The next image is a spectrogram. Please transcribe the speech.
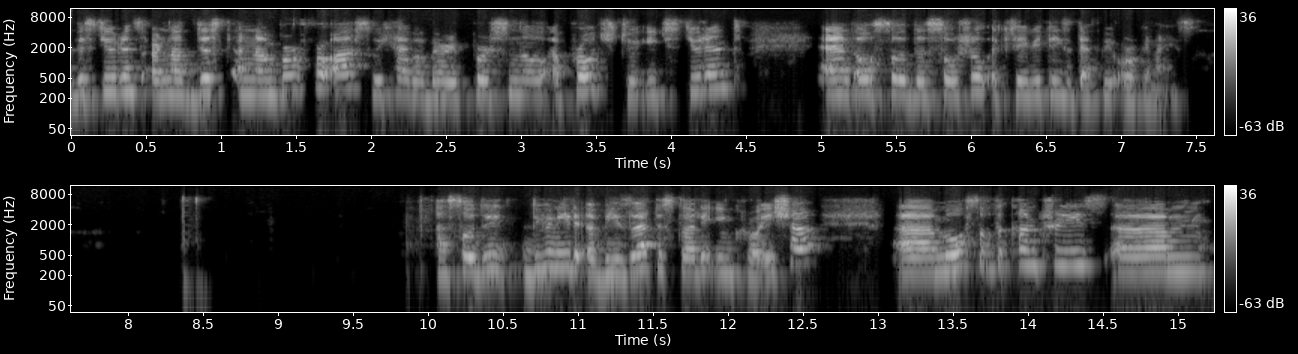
the students are not just a number for us. We have a very personal approach to each student and also the social activities that we organize. Uh, so do, do you need a visa to study in Croatia? Uh, most of the countries um,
